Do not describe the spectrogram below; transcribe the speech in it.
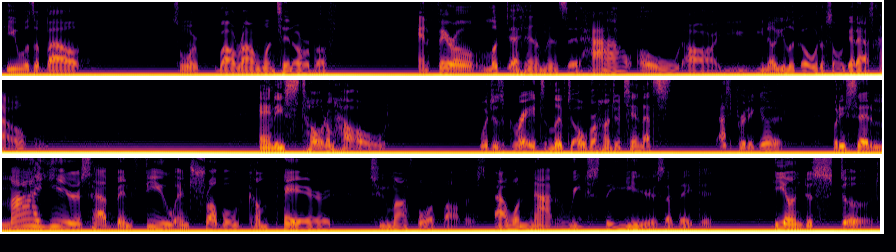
he was about somewhere about around 110 or above. And Pharaoh looked at him and said, How old are you? You know, you look old if someone got asked how old. And he told him how old, which is great to live to over 110. That's, that's pretty good. But he said, My years have been few and troubled compared to my forefathers. I will not reach the years that they did. He understood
